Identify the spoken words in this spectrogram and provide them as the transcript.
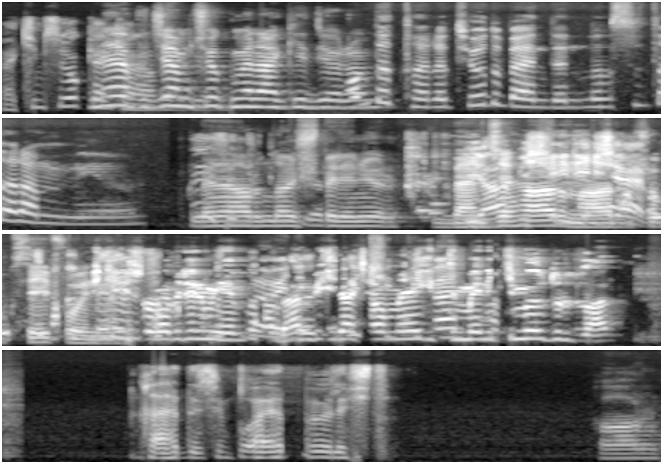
Ya kimse yokken Ne kenarda yapacağım duruyordu. çok merak O ediyorum. da taratıyordu benden. Nasıl taranmıyor? Ben Neyse, Harun'dan tıklıyorum. şüpheleniyorum. Bence Ya bir şey Harun diyeceğim. çok safe Bir şey oynuyor. sorabilir miyim? Öyle Ben bir ilaç almaya ben- gittim. Beni kim öldürdü lan? Kardeşim bu hayat böyle işte. Harun.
